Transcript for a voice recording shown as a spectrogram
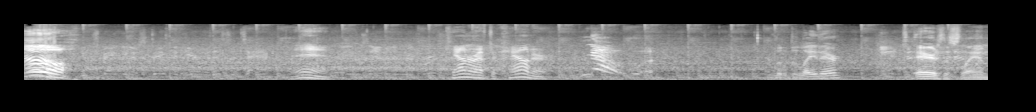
Oh! Man. Counter after counter. No. A little delay there. There's the slam.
